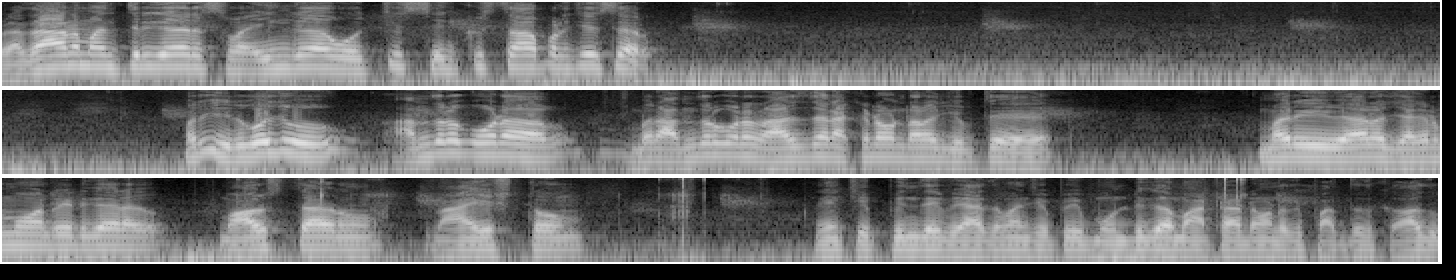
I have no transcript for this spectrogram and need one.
ప్రధానమంత్రి గారు స్వయంగా వచ్చి శంకుస్థాపన చేశారు. మరి ఈరోజు అందరూ కూడా మరి అందరూ కూడా రాజధాని అక్కడే ఉండాలని చెప్తే మరి ఈవేళ జగన్మోహన్ రెడ్డి గారు మారుస్తాను నా ఇష్టం నేను చెప్పిందే వేదం అని చెప్పి మొండిగా మాట్లాడడం అనేది పద్ధతి కాదు.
